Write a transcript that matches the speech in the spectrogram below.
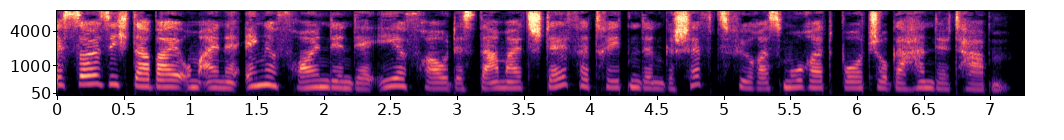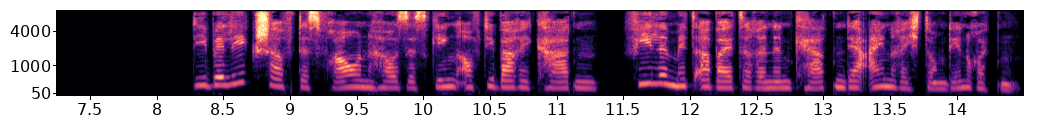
Es soll sich dabei um eine enge Freundin der Ehefrau des damals stellvertretenden Geschäftsführers Murat Burcu gehandelt haben. Die Belegschaft des Frauenhauses ging auf die Barrikaden, viele Mitarbeiterinnen kehrten der Einrichtung den Rücken.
